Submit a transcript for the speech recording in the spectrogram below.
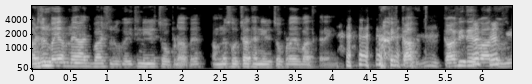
अर्जुन भाई हमने आज बात शुरू करी थी नीरज चोपड़ा पे। हमने सोचा था नीरज चोपड़ा पे बात करेंगे। का, काफ़ी देर बात होगी।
